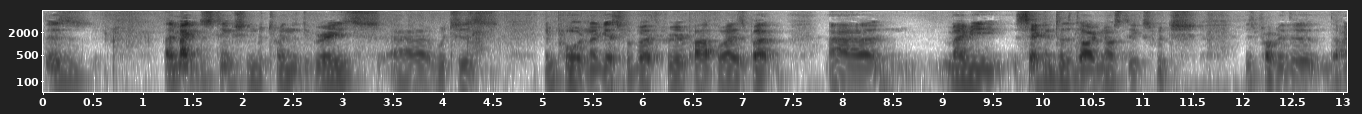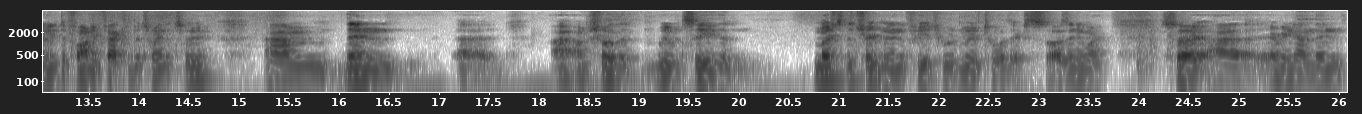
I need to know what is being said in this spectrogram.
there's they make distinction between the degrees, uh, which is important, I guess, for both career pathways, but uh, maybe second to the diagnostics, which is probably the, the only defining factor between the two. Um, then uh, I, am sure that we would see that most of the treatment in the future would move towards exercise anyway. So uh, every now and then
